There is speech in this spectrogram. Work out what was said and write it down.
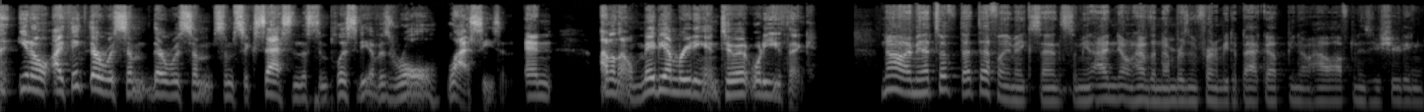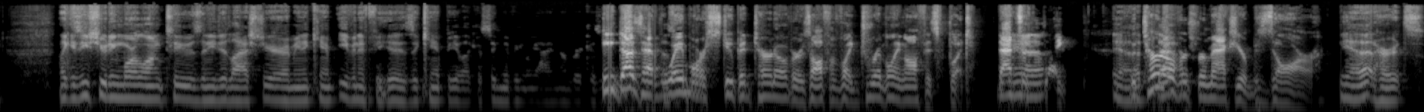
uh, you know i think there was some there was some some success in the simplicity of his role last season and i don't know maybe i'm reading into it. What do you think no i mean that's a, that definitely makes sense i mean i don't have the numbers in front of me to back up you know how often is he shooting like, is he shooting more long twos than he did last year? I mean, it can't even if he is, it can't be like a significantly high number because he does have way more stupid turnovers off of like dribbling off his foot. That's yeah, a, like yeah, the turnovers that, for Max are bizarre. Yeah, that hurts.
